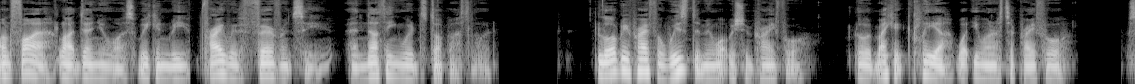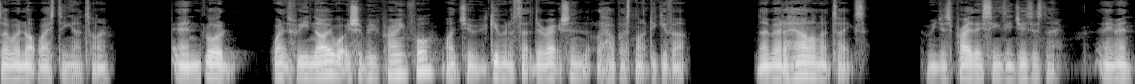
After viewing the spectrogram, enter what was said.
on fire like Daniel was. We can pray with fervency and nothing would stop us, Lord. Lord, we pray for wisdom in what we should pray for. Lord, make it clear what you want us to pray for so we're not wasting our time. And Lord, once we know what we should be praying for, once you've given us that direction, it will help us not to give up, no matter how long it takes. We just pray these things in Jesus' name. Amen.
